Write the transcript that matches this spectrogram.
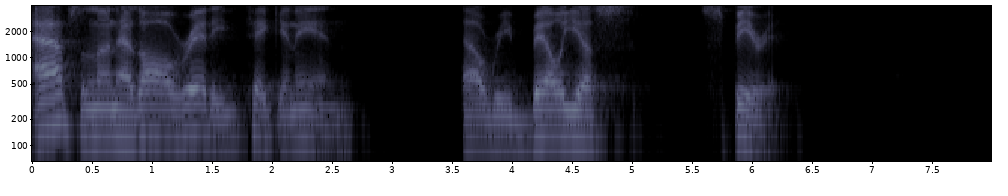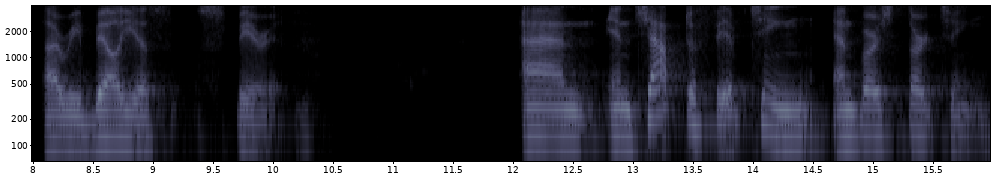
Absalom has already taken in a rebellious spirit. A rebellious spirit. And in chapter 15 and verse 13,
